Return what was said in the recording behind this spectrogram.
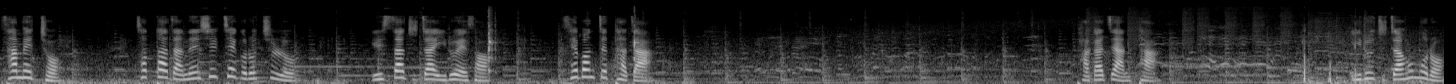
3회 초. 첫 타자는 실책으로 출루. 1사 주자 2루에서. 세 번째 타자. 바가지 안타 2루 주자 홈으로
